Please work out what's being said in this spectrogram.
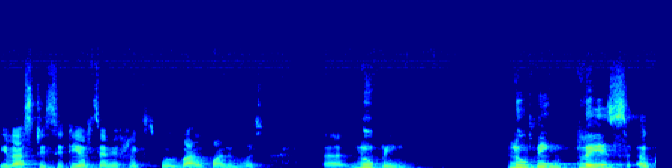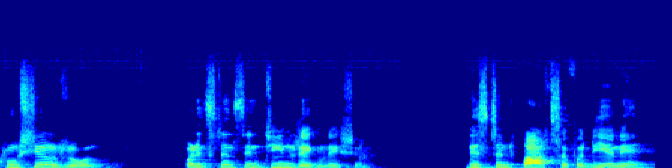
elasticity of semi-flexible biopolymers, uh, looping. Looping plays a crucial role, for instance, in gene regulation. Distant parts of a DNA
